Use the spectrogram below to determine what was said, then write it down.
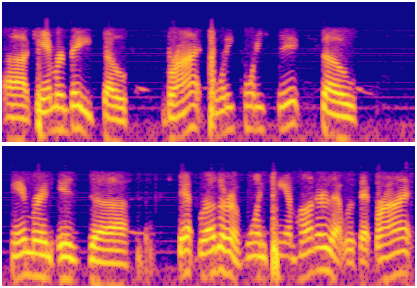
Uh, Cameron B. So Bryant 2026. So Cameron is the stepbrother of one Cam Hunter that was at Bryant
